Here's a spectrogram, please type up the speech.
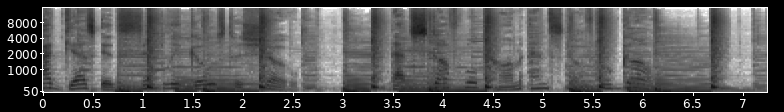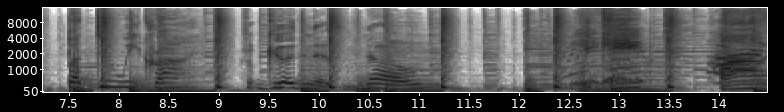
I guess it simply goes to show that stuff will come and stuff will go. But do we cry? Goodness, no. We keep On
